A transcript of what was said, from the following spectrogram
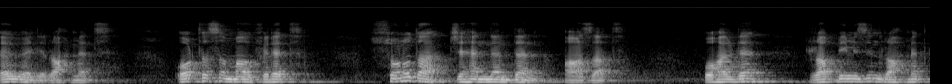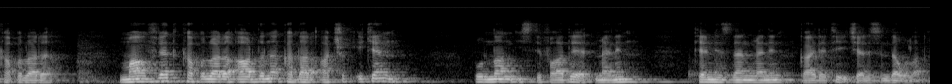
evveli rahmet, ortası mağfiret, sonu da cehennemden azat. O halde Rabbimizin rahmet kapıları, mağfiret kapıları ardına kadar açık iken bundan istifade etmenin, temizlenmenin gayreti içerisinde olalım.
